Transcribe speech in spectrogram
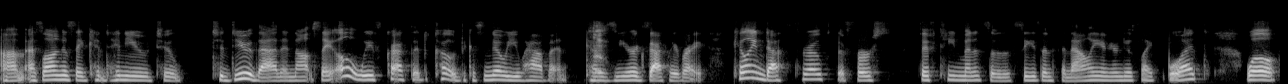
Um, as long as they continue to to do that and not say, "Oh, we've cracked the code," because no, you haven't. Because you're exactly right. Killing Deathstroke, the first 15 minutes of the season finale and you're just like what well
